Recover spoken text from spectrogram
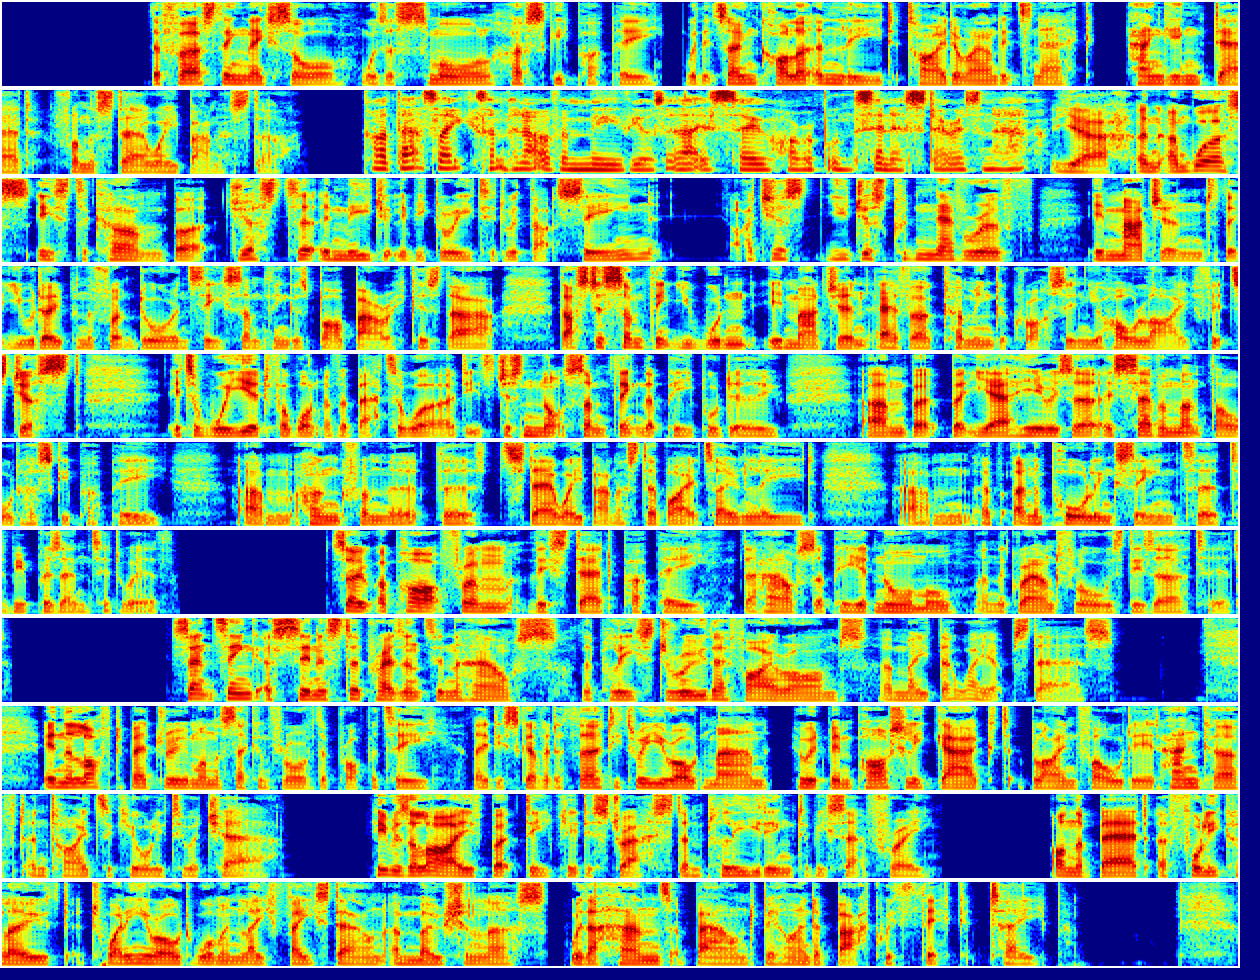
The first thing they saw was a small, husky puppy with its own collar and lead tied around its neck, hanging dead from the stairway banister. God, that's like something out of a movie or something. That is so horrible and sinister, isn't it? Yeah, and, and worse is to come, but just to immediately be greeted with that scene, I just, you just could never have imagined that you would open the front door and see something as barbaric as that. That's just something you wouldn't imagine ever coming across in your whole life. It's just, it's weird for want of a better word. It's just not something that people do. Um, but, but yeah, here is a, a seven month old husky puppy, um, hung from the, the stairway banister by its own lead. Um, a, an appalling scene to, to be presented with. So, apart from this dead puppy, the house appeared normal and the ground floor was deserted. Sensing a sinister presence in the house, the police drew their firearms and made their way upstairs. In the loft bedroom on the second floor of the property, they discovered a 33 year old man who had been partially gagged, blindfolded, handcuffed, and tied securely to a chair. He was alive but deeply distressed and pleading to be set free. On the bed, a fully clothed 20 year old woman lay face down and motionless, with her hands bound behind her back with thick tape.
